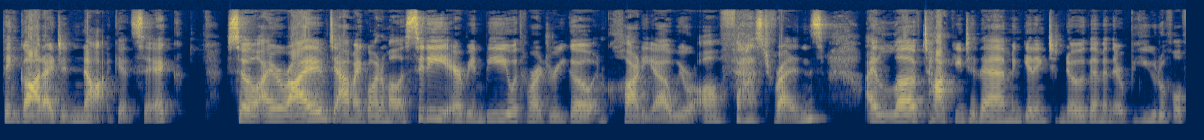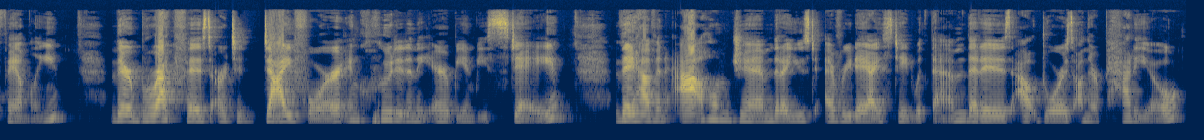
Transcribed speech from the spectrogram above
Thank God I did not get sick. So I arrived at my Guatemala City Airbnb with Rodrigo and Claudia. We were all fast friends. I love talking to them and getting to know them and their beautiful family. Their breakfasts are to die for, included in the Airbnb stay. They have an at home gym that I used every day I stayed with them that is outdoors on their patio.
